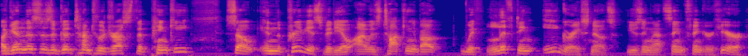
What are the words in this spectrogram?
Again, this is a good time to address the pinky. So in the previous video, I was talking about with lifting E grace notes, using that same finger here,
